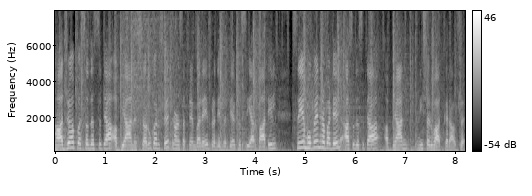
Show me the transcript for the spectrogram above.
ભાજપ સદસ્યતા અભિયાન શરૂ કરશે. ત્રણ સપ્ટેમ્બરે પ્રદેશ અધ્યક્ષ C R Patil CM Bhupendra Patel આ સદસ્યતા અભિયાનની શરૂઆત કરાવશે.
